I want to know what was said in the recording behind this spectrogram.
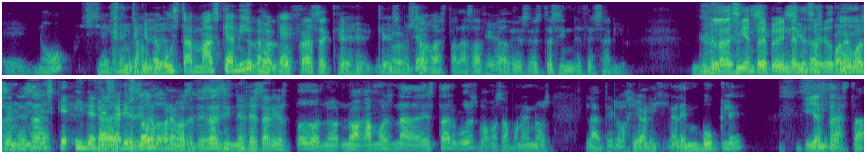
eh, no, si hay gente que le gusta más que a mí, la, ¿por la frase que, que he No escuchado hasta la saciedad es: esto es innecesario. Es la de siempre, pero es Si nos innecesario ponemos todo. en esa, Es que Claro, es innecesario que es si nos todo. ponemos en esas innecesarios todo, no, no hagamos nada de Star Wars, vamos a ponernos la trilogía original en bucle Y ya está.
